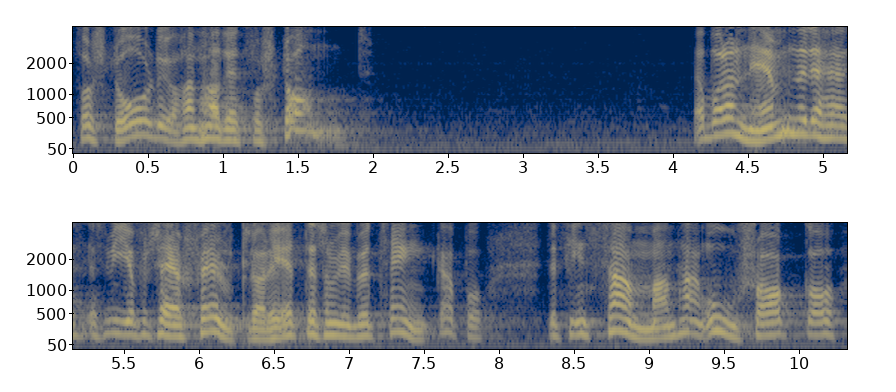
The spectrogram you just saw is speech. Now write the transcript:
Förstår du? Han hade ett förstånd. Jag bara nämner det här som i och för sig är självklarheter som vi bör tänka på. Det finns sammanhang, orsak och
